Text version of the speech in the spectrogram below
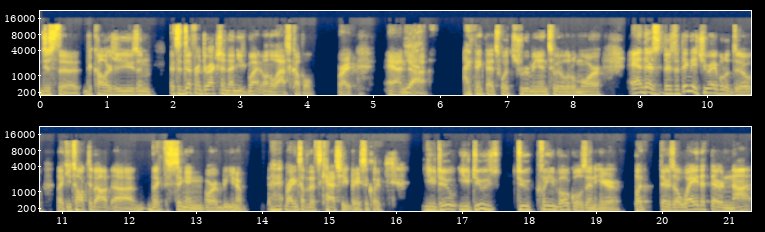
just the the colors you're using. It's a different direction than you went on the last couple, right? And Yeah. uh, I think that's what drew me into it a little more. And there's there's a thing that you're able to do, like you talked about, uh, like the singing or you know, writing something that's catchy, basically you do you do do clean vocals in here, but there's a way that they're not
